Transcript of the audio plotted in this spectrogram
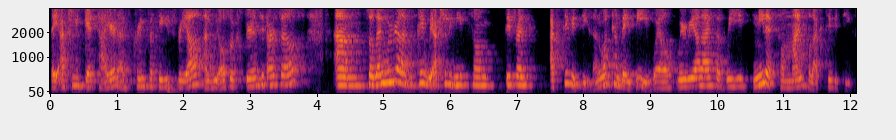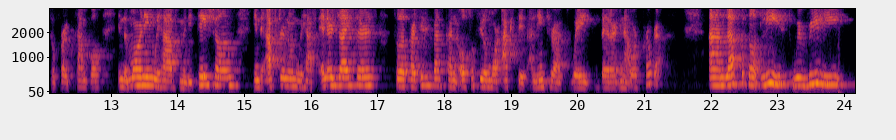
they actually get tired and screen fatigue is real and we also experience it ourselves. Um, so then we realized, okay, we actually need some different activities. And what can they be? Well, we realized that we needed some mindful activities. So for example, in the morning, we have meditations. In the afternoon, we have energizers so that participants can also feel more active and interact way better in our programs. And last but not least, we really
